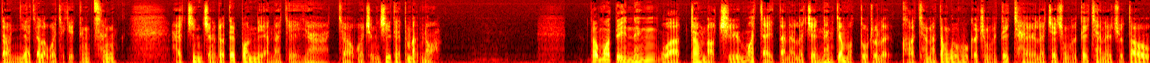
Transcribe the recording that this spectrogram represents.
tao nhớ cho là và cái tăng chứng hay chính chứng đó tới bọn nè nó chỉ là cho và chứng chỉ tới tấm bằng nó tao mua tên nâng và trâu nó chỉ mua chạy tao là chỉ nâng cho một tổ rồi khó cho nó tăng vô cái chúng cái tế chạy là chạy chúng cái tế chạy là chủ tao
